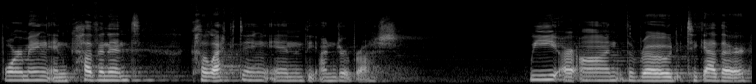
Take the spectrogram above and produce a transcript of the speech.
forming in covenant, collecting in the underbrush. We are on the road together.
